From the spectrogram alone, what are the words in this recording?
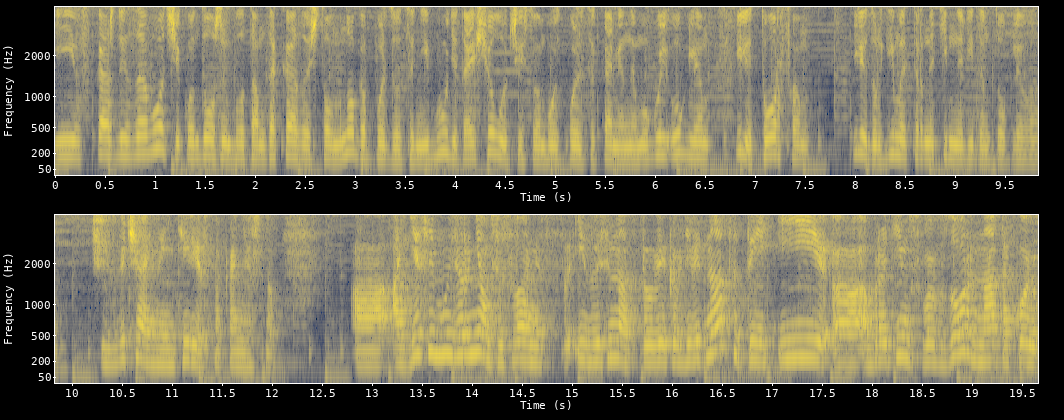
И в каждый заводчик он должен был там доказывать, что он много пользоваться не будет, а еще лучше, если он будет пользоваться каменным уголь, углем или торфом или другим альтернативным видом топлива. Чрезвычайно интересно, конечно. А, а если мы вернемся с вами из 18 века в 19 и а, обратим свой взор на такой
